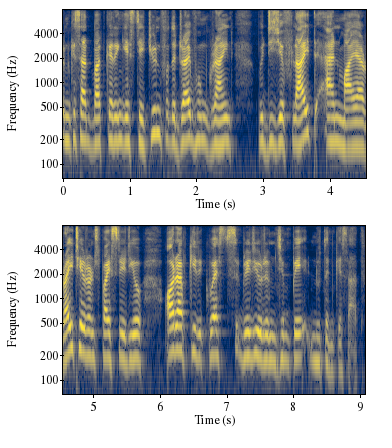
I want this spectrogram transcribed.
उनके साथ बात करेंगे stay tuned for the drive home grind with DJ Flight and Maya right here on Spice Radio और आपकी रिक्वेस्ट रेडियो रिमझिम पे नूतन के साथ।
